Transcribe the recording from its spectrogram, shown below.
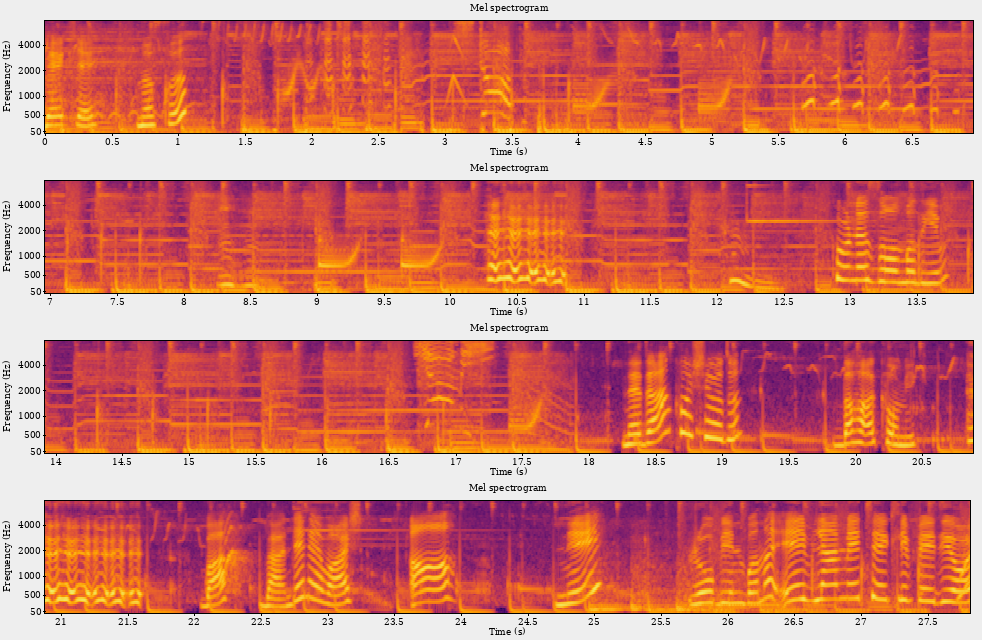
Bekle. Nasıl? Kurnaz olmalıyım. Neden koşuyordun? Daha komik. Bak, bende ne var? Aa, ne? Robin bana evlenme teklif ediyor.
